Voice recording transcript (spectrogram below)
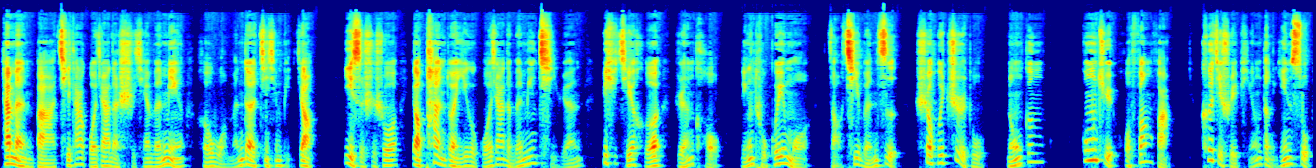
他们把其他国家的史前文明和我们的进行比较，意思是说，要判断一个国家的文明起源，必须结合人口、领土规模、早期文字、社会制度、农耕工具或方法。科技水平等因素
